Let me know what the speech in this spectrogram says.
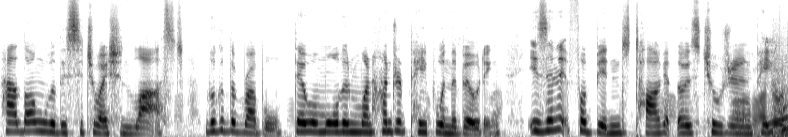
How long will this situation last? Look at the rubble. There were more than 100 people in the building. Isn't it forbidden to target those children and people?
